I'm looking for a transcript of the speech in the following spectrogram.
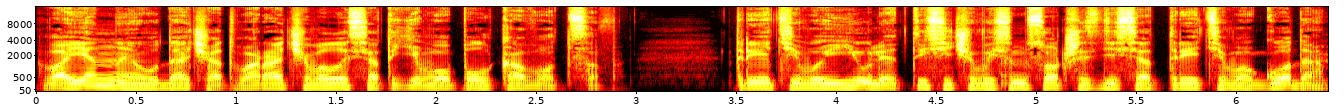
военная удача отворачивалась от его полководцев. 3 июля 1863 года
